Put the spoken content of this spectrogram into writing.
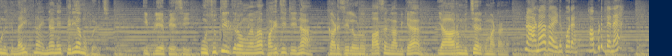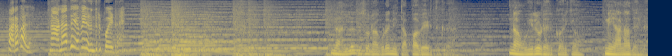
உனக்கு லைஃப்னா என்னன்னே தெரியாம போயிடுச்சு. இப்படியே பேசி உன் சுத்தி இருக்கிறவங்களெல்லாம் பகைச்சிட்டீன்னா கடைசியில உனக்கு பாசம் காமிக்க யாரும் மிச்சம் இருக்க மாட்டாங்க. நான் அனாதை ஆயிட போறேன். அப்படித்தானே? பரவாயில்ல. நான் அனாதையாவே இருந்துட்டு போயிடுறேன். நல்லது சொன்னா கூட நீ தப்பாவே எடுத்துக்கிற. நான் உயிரோட இருக்க வரைக்கும் நீ அனாதை இல்லை.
